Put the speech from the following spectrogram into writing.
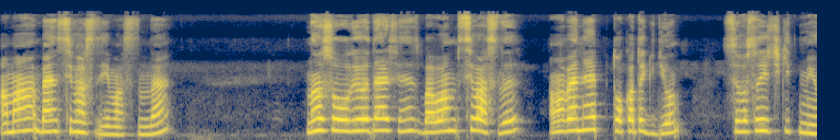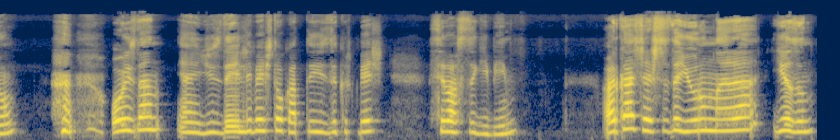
ama ben Sivaslıyım aslında. Nasıl oluyor derseniz babam Sivaslı ama ben hep Tokat'a gidiyorum. Sivas'a hiç gitmiyorum. o yüzden yani %55 Tokatlı %45 Sivaslı gibiyim. Arkadaşlar siz de yorumlara yazın.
